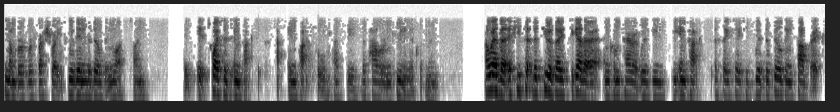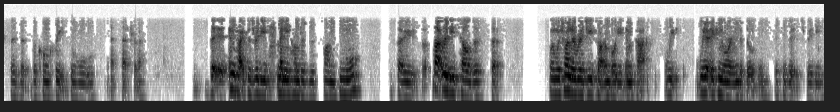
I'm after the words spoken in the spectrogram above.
number of refresh rates within the building lifetime, it, it's twice as impact, impactful as the, the power and cooling equipment. However, if you put the two of those together and compare it with the, the impacts associated with the building fabric, so the, the concrete, the walls, etc., the impact is really many hundreds of times more. So that really tells us that when we're trying to reduce our embodied impact, we, we're ignoring the building because it's really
